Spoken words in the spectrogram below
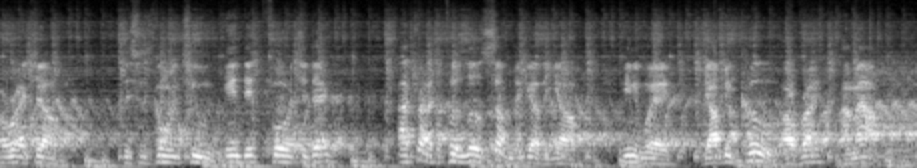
All right, y'all. This is going to end it for today. I tried to put a little something together, y'all. Anyway, y'all be cool, all right? I'm out.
